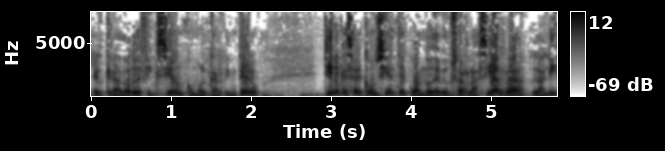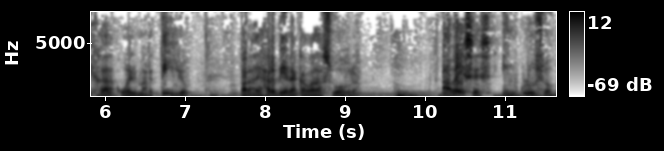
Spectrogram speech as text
El creador de ficción, como el carpintero, tiene que ser consciente cuando debe usar la sierra, la lija o el martillo para dejar bien acabada su obra. A veces, incluso,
